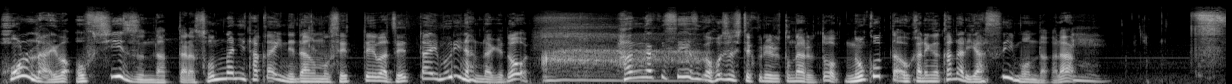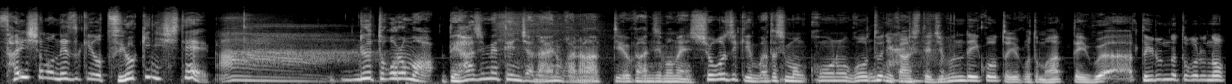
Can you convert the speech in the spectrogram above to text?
本来はオフシーズンだったらそんなに高い値段の設定は絶対無理なんだけど、半額政府が補助してくれるとなると、残ったお金がかなり安いもんだから、ええ、最初の値付けを強気にしてるところも出始めてんじゃないのかなっていう感じもね正直私もこの GoTo に関して自分で行こうということもあってうわーっといろんなところの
